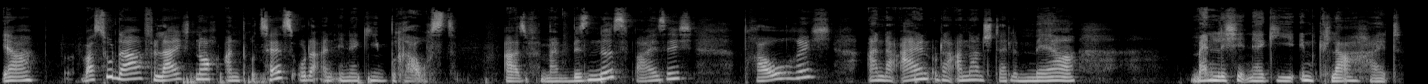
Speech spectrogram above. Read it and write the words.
ja, was du da vielleicht noch an Prozess oder an Energie brauchst. Also für mein Business weiß ich, brauche ich an der einen oder anderen Stelle mehr männliche Energie in Klarheit.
